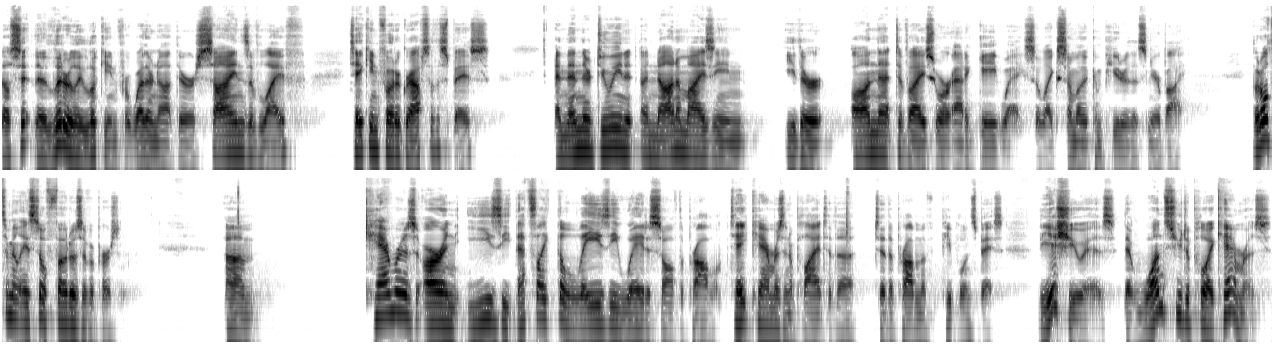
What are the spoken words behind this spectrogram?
They'll sit, they're literally looking for whether or not there are signs of life, taking photographs of the space, and then they're doing anonymizing either on that device or at a gateway, so like some other computer that's nearby. But ultimately, it's still photos of a person. Um, cameras are an easy. That's like the lazy way to solve the problem. Take cameras and apply it to the to the problem of people in space. The issue is that once you deploy cameras,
